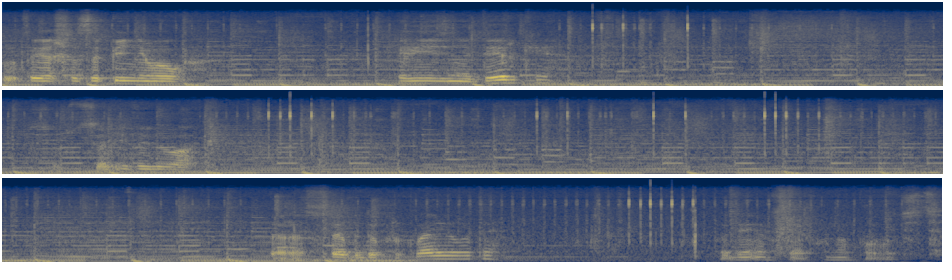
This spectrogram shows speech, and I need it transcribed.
Тут я ще запінював різні дирки. Щоб це і вилювати. Зараз все буду проклеювати. Подивимося, як воно вийде.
